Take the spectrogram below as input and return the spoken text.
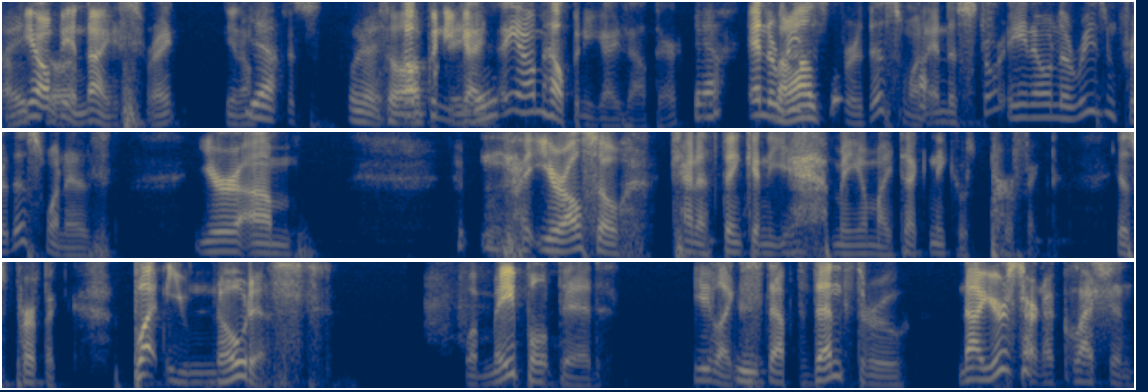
right, you know, so- being nice, right? You know, Yeah. just Okay, so helping you guys. You know, I'm helping you guys out there. Yeah. And the But reason also- for this one, and the story, you know, and the reason for this one is, you're um, you're also kind of thinking, yeah, man, my technique was perfect. Was perfect. But you noticed what Maple did. He like Mm. stepped then through. Now you're starting to question.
